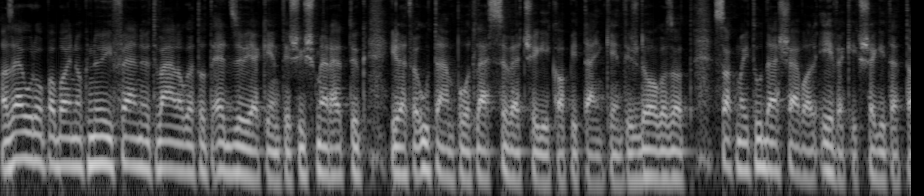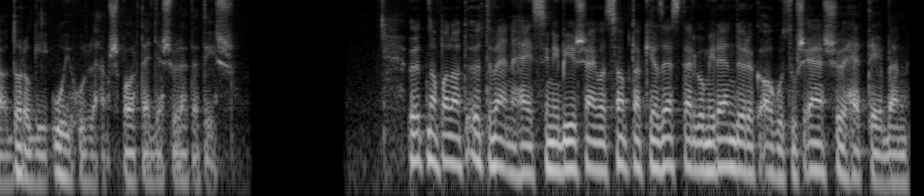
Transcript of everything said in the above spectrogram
Az Európa-bajnok női felnőtt válogatott edzőjeként is ismerhettük, illetve utánpótlás szövetségi kapitányként is dolgozott. Szakmai tudásával évekig segítette a Dorogi Új Hullám Sportegyesületet is. Öt nap alatt 50 helyszíni bírságot szabtak ki az esztergomi rendőrök augusztus első hetében.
